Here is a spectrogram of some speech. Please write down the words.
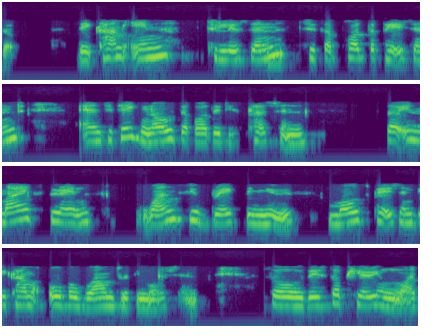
so. They come in to listen, to support the patient, and to take notes about the discussion. So, in my experience, once you break the news, most patients become overwhelmed with emotions. So they stop hearing what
